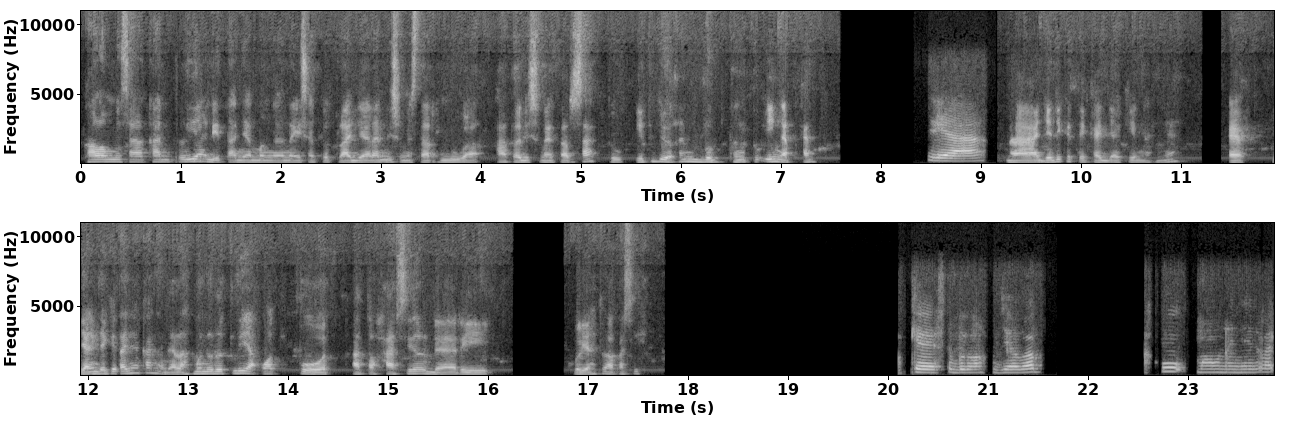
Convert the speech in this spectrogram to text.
Kalau misalkan Lia ditanya mengenai satu pelajaran di semester 2 atau di semester 1, itu juga kan belum tentu ingat kan? Iya. Nah, jadi ketika Jaki nanya, eh, yang Jaki tanyakan adalah menurut Lia output atau hasil dari kuliah itu apa sih? Oke, sebelum aku jawab, aku mau nanya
